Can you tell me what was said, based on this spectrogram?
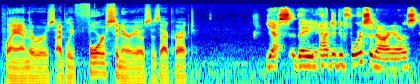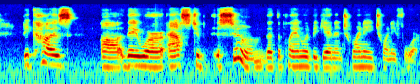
plan. There was, I believe, four scenarios. Is that correct? Yes, they had to do four scenarios because uh, they were asked to assume that the plan would begin in 2024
